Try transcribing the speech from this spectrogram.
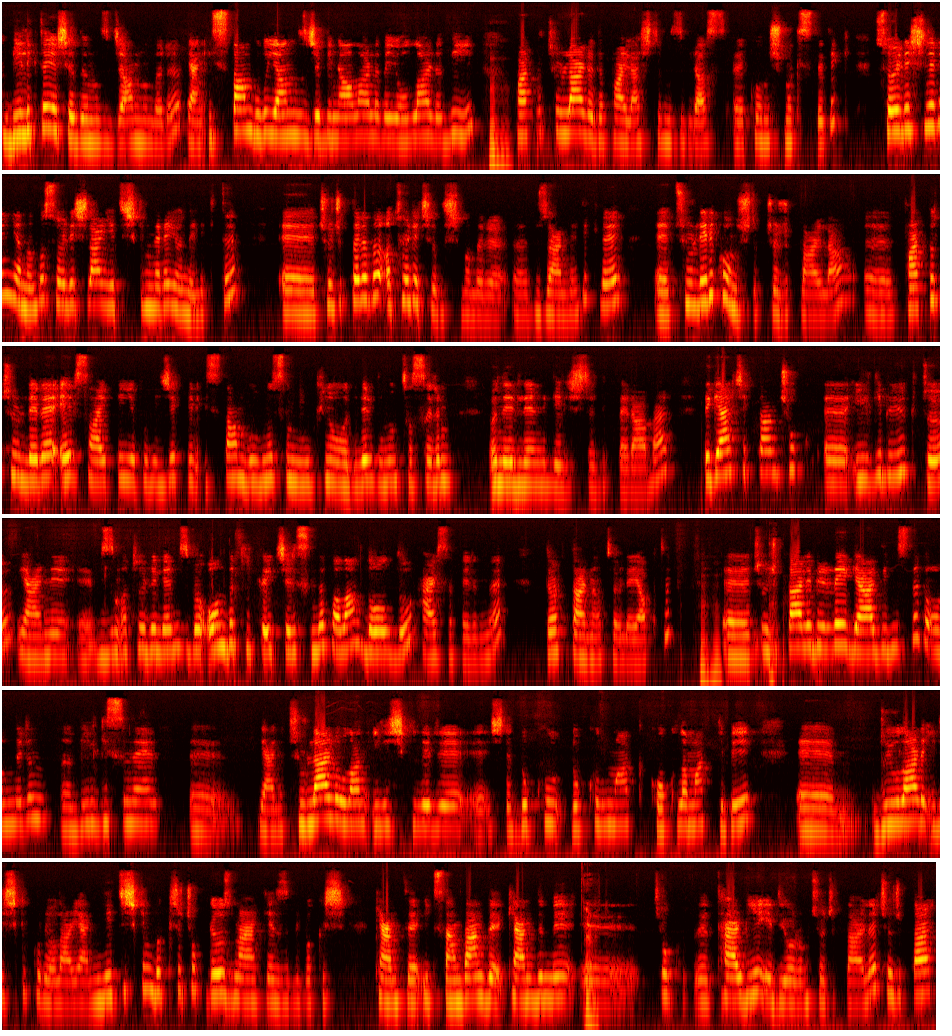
birlikte yaşadığımız canlıları yani İstanbul'u yalnızca binalarla ve yollarla değil hı hı. farklı türlerle de paylaştığımızı biraz e, konuşmak istedik. Söyleşilerin yanında söyleşiler yetişkinlere yönelikti. E, çocuklara da atölye çalışmaları e, düzenledik ve e, türleri konuştuk çocuklarla. E, farklı türlere ev sahipliği yapabilecek bir İstanbul nasıl mümkün olabilir? Bunun tasarım önerilerini geliştirdik beraber. Ve gerçekten çok e, ilgi büyüktü. Yani e, bizim atölyelerimiz böyle 10 dakika içerisinde falan doldu her seferinde. Dört tane atölye yaptık. E, çocuklarla bir araya geldiğimizde de onların e, bilgisine e, yani türlerle olan ilişkileri e, işte doku, dokunmak, koklamak gibi e, duyularla ilişki kuruyorlar. Yani yetişkin bakışı çok göz merkezli bir bakış kente İksen. Ben de kendimi evet. e, çok e, terbiye ediyorum çocuklarla. Çocuklar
